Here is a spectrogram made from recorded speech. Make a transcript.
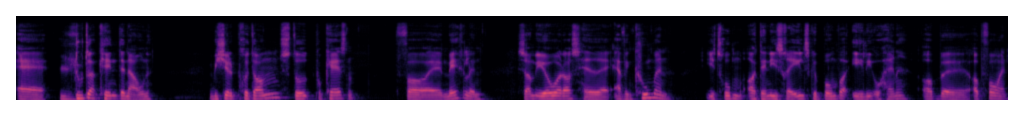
af lutterkendte navne. Michel Prudhomme stod på kassen for øh, Mechelen, som i øvrigt også havde øh, Erwin Kuman i truppen, og den israelske bomber Eli Ohana op, øh, op foran.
